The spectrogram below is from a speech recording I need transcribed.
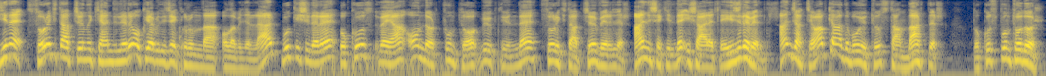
Yine soru kitapçığını kendileri okuyabilecek durumda olabilirler. Bu kişilere 9 veya 14 punto büyüklüğünde soru kitapçığı verilir. Aynı şekilde işaretleyici de verilir. Ancak cevap kağıdı boyutu standarttır. 9 puntodur.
